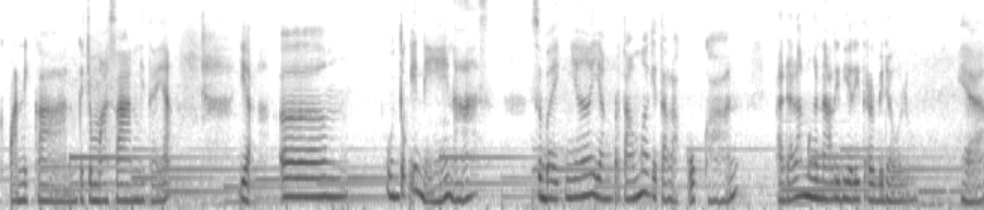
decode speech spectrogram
kepanikan, kecemasan gitu ya. Ya, um, untuk ini, nah sebaiknya yang pertama kita lakukan adalah mengenali diri terlebih dahulu ya.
